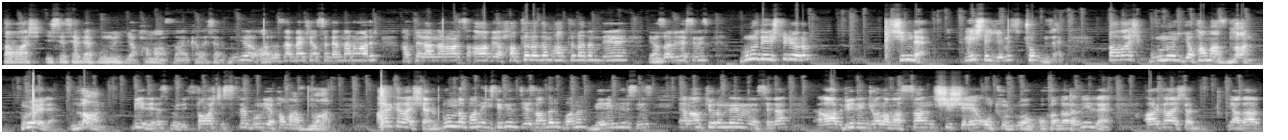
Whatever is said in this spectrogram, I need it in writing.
Savaş istese bunu yapamazdı arkadaşlar. Bilmiyorum aranızda belki hatırlayanlar vardır. Hatırlayanlar varsa abi hatırladım hatırladım diye yazabilirsiniz. Bunu değiştiriyorum. Şimdi hashtagimiz çok güzel. Savaş bunu yapamaz lan. Böyle lan. Bildiğiniz böyle. Savaş istese bunu yapamaz lan. Arkadaşlar bununla bana istediğiniz cezaları bana verebilirsiniz. Yani atıyorum ne mesela abi birinci olamazsan şişeye otur. Yok o kadar da değil de. Arkadaşlar ya da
